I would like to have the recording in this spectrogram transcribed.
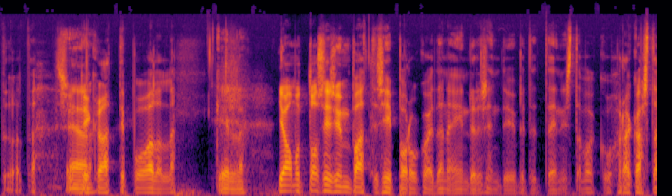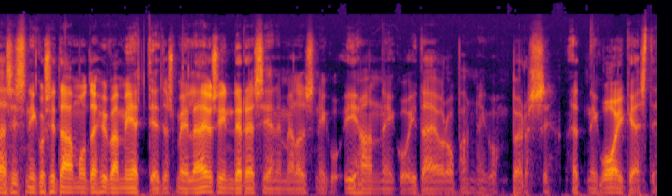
tuota, syndikaattipuolelle. Kyllä. Joo, mutta tosi sympaattisia porukoita ne Inderesin tyypit, ettei niistä kuin rakastaa. Siis niinku sitä on muuten hyvä miettiä, että jos meillä ei olisi Inderesiä, niin meillä olisi niinku ihan niinku Itä-Euroopan niinku pörssi. Että niinku oikeasti.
